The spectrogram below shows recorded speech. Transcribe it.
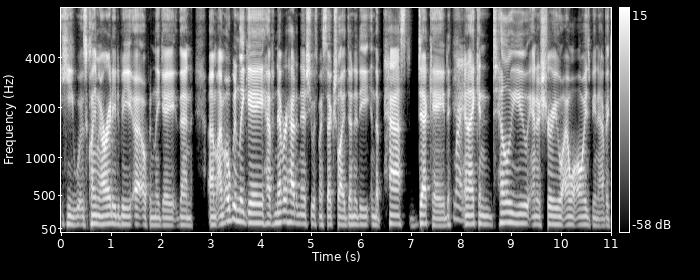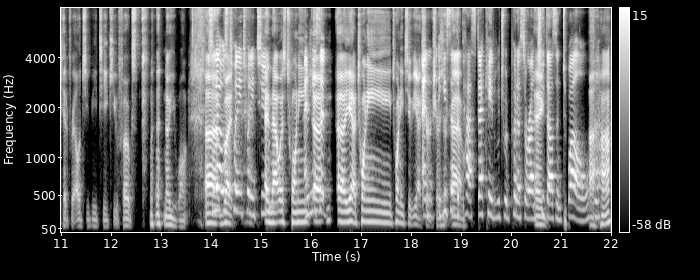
he was claiming already to be uh, openly gay, then um, I'm openly gay, have never had an issue with my sexual identity in the past decade. Right. And I can tell you and assure you, I will always be an advocate for LGBTQ folks. no, you won't. Uh, so that was but, 2022. And that was 20. And he uh, said, uh, yeah, 2022. Yeah, sure, sure. He sure. said um, the past decade, which would put us around 2012. Uh huh.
